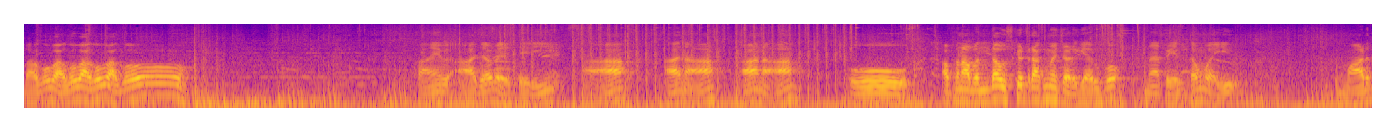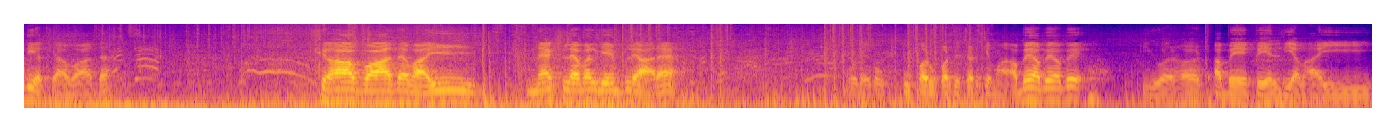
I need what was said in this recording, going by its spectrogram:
भागो भागो भागो भागो। कहाँ आ जा भाई तेरी। आ आ ना आ ना। ओ, अपना बंदा उसके ट्रक में चढ़ गया, रुको, मैं पेलता हूँ भाई। तो मार दिया, क्या बात है? क्या बात है भाई। नेक्स्ट लेवल गेम प्ले आ रहा है। वो देखो, ऊपर ऊपर से चढ़ के मार। अबे अबे अबे। यू आर हर्ट अबे, पेल दिया भाई।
